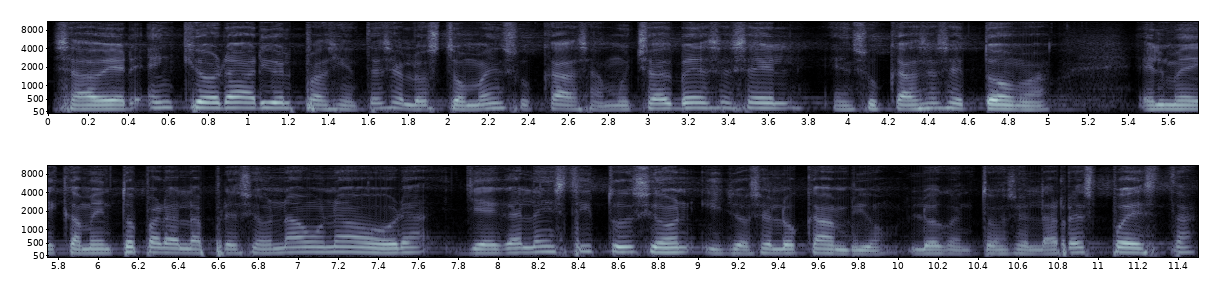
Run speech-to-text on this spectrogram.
saber en qué horario el paciente se los toma en su casa. Muchas veces él en su casa se toma el medicamento para la presión a una hora, llega a la institución y yo se lo cambio. Luego entonces la respuesta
